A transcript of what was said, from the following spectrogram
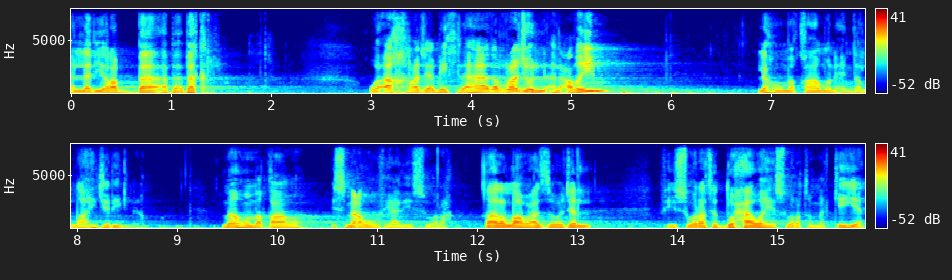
الذي ربى أبا بكر وأخرج مثل هذا الرجل العظيم له مقام عند الله جليل. ما هو مقامه؟ اسمعوه في هذه السورة. قال الله عز وجل في سورة الضحى وهي سورة مكية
